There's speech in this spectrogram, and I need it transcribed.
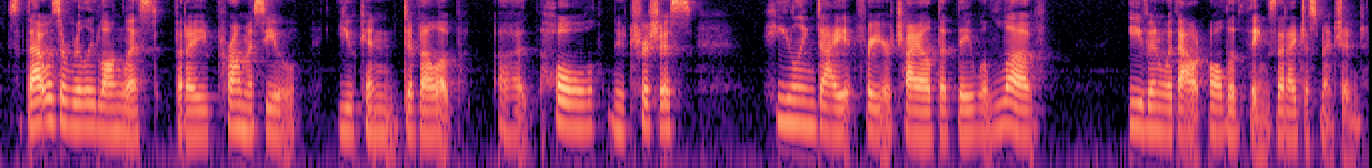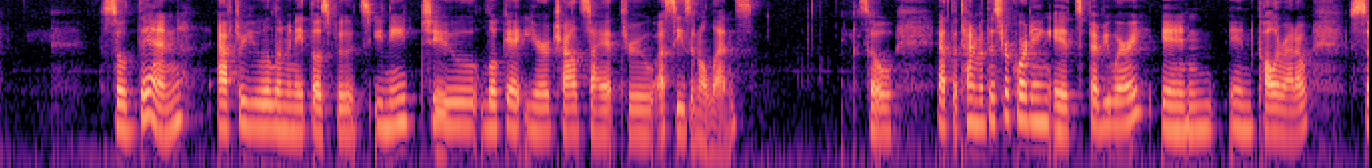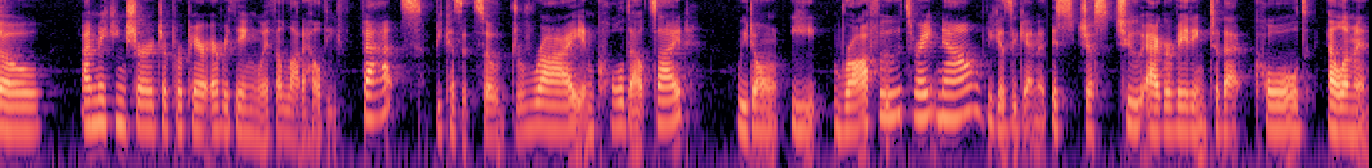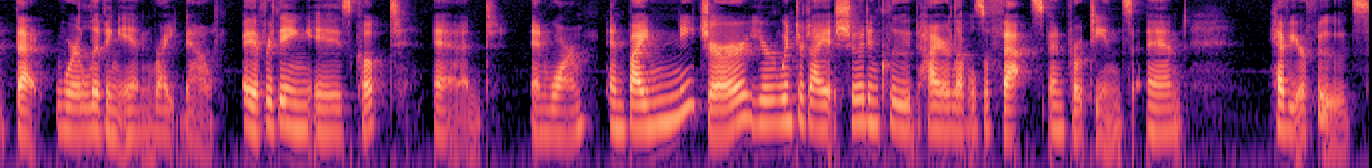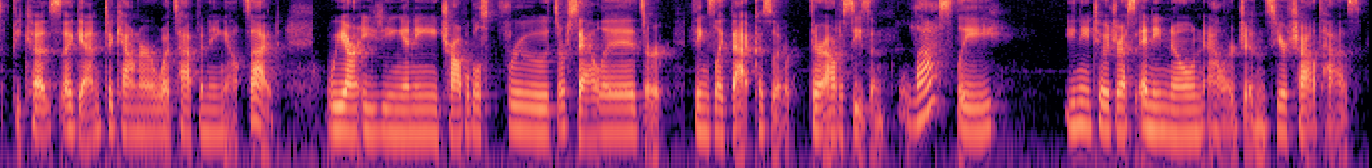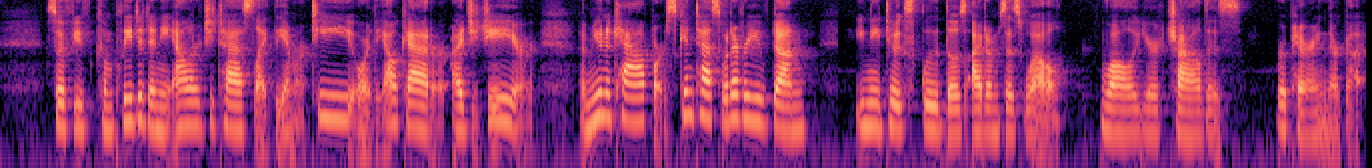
So that was a really long list, but I promise you, you can develop a whole, nutritious, healing diet for your child that they will love, even without all the things that I just mentioned. So then, after you eliminate those foods, you need to look at your child's diet through a seasonal lens. So, at the time of this recording, it's February in in Colorado. So, I'm making sure to prepare everything with a lot of healthy fats because it's so dry and cold outside. We don't eat raw foods right now because, again, it's just too aggravating to that cold element that we're living in right now. Everything is cooked and and warm. And by nature, your winter diet should include higher levels of fats and proteins and heavier foods because again, to counter what's happening outside we aren't eating any tropical fruits or salads or things like that because they're, they're out of season. Lastly, you need to address any known allergens your child has. So if you've completed any allergy tests like the MRT or the ALCAT or IgG or ImmunoCAP or skin test, whatever you've done, you need to exclude those items as well while your child is repairing their gut.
